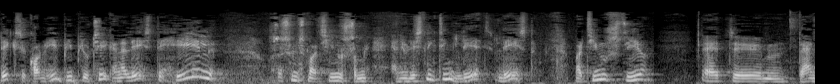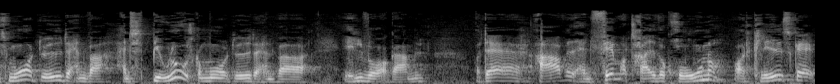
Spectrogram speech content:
leksikon, et helt bibliotek. Han har læst det hele. Og så synes Martinus, som han jo næsten ingenting læst. Martinus siger, at øh, da hans mor døde, da han var, hans biologiske mor døde, da han var 11 år gammel, og der arvede han 35 kroner og et klædeskab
